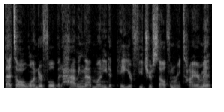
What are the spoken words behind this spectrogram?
That's all wonderful. But having that money to pay your future self in retirement,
